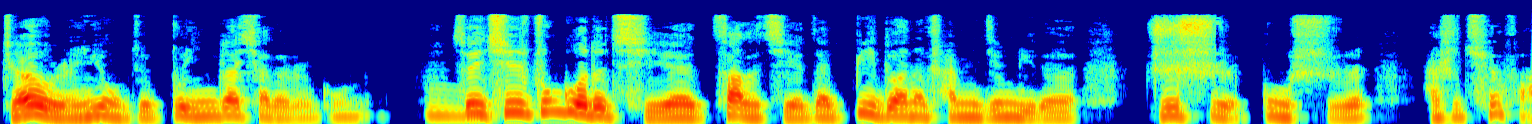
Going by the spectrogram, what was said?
只要有人用就不应该下掉这个功能。嗯所以其实中国的企业 SaaS 企业在 B 端的产品经理的知识共识还是缺乏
